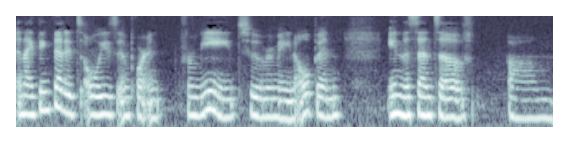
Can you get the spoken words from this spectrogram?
and I think that it's always important for me to remain open in the sense of um,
